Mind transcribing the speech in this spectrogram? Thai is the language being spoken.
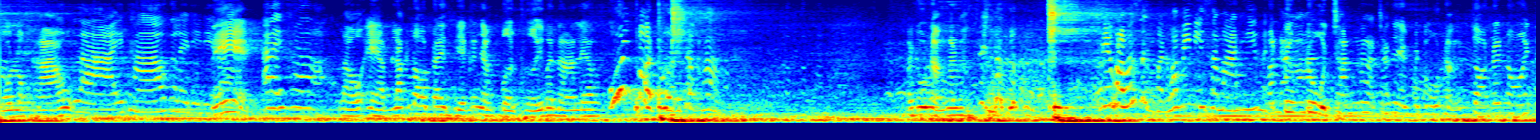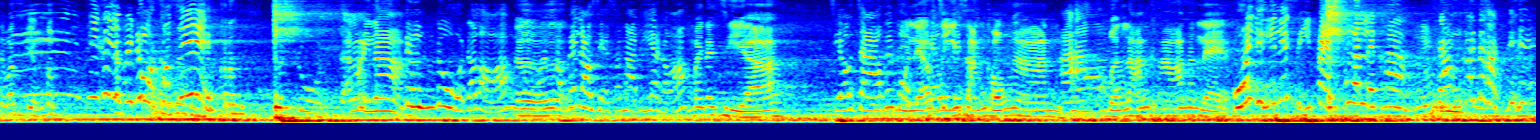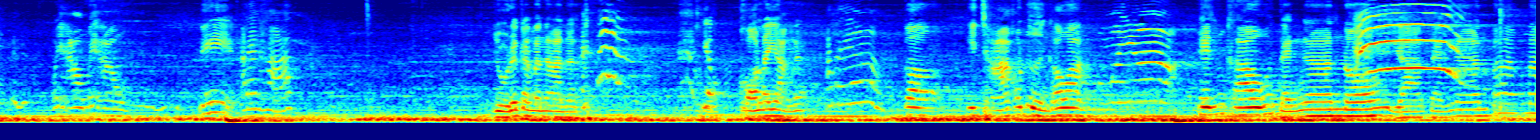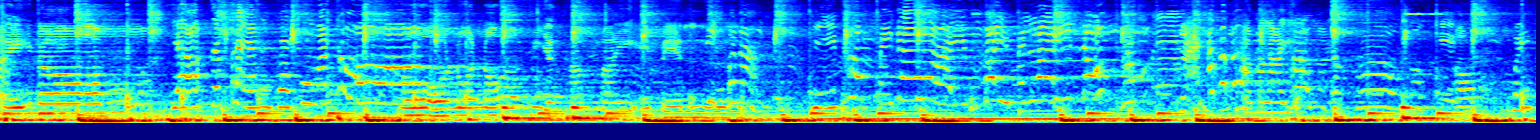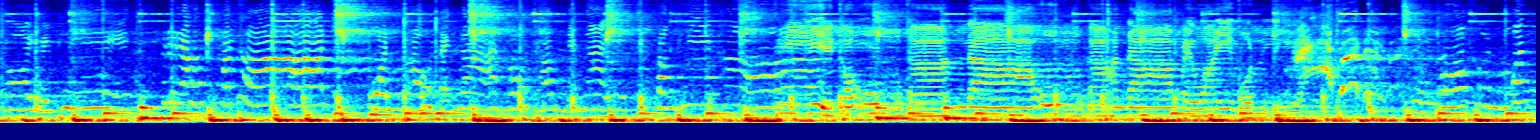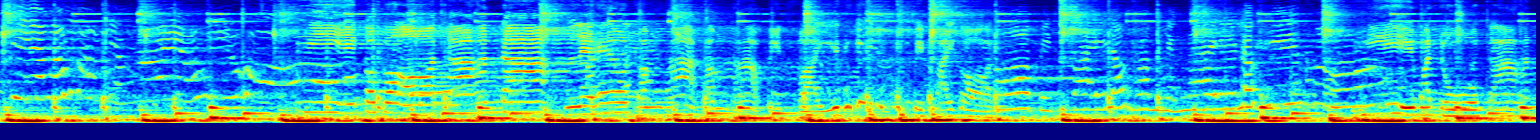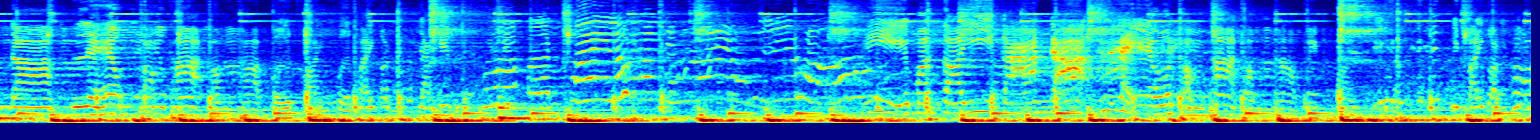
โดนรองเท้า หลายเท้ากันเลยทีเดียวนี่ อะไรค่ะเราแอบลักลอบได้เสียกันอย่างเปิดเผยมานานแล้ว อุ้ยเปิดเผยเถอะค่ะ ไปดูหนังกันปะมีความรู้สึกเหมือนว่าไม่มีสมาธิเหมือนมันกันดึงดูดฉันนะฉันอยากไปดูหนังจอน้อยๆ แต่ว่าเสียงแบบพี่ก็อย่าไปดูดเขาสิ กระมันดูดอะไรล่ะดึงดูดอะ เหรอเออ มันทำให้เราเสียสมาธิอะเนาะไม่ได้เสียเจียวจ้าวไปหมดีดแล้วเจีสียวสันของงานอ้าวเหมือนร้านค้านั่นแหละ โอ้ยอย่างนี้เรียกสีแปดเปื้อนเลยค่ะอืมดังขนาดนี้ ไม่เอาไม่เอา นี่อะไรคะอยู่ด้วยกันมานานนะเดี๋ยวขออะไรอย่างนะอะไรอะก็อิจฉาคนอื่นเขาว่าทำไมอะเห็นเขาแต่งงานน้อง อยากแต่งงานบ้างไหมน้อง โอ้นวลน้องพี่ยังทำไม่เป็น พี่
